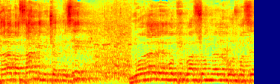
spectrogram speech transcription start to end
karabasan gibi çökmesi moral ve motivasyonlarını bozması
